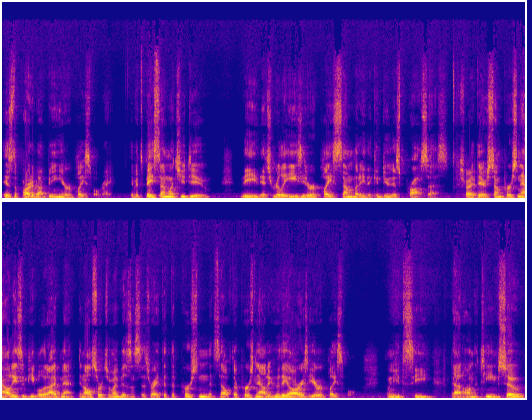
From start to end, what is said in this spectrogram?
is the part about being irreplaceable, right? If it's based on what you do, the it's really easy to replace somebody that can do this process. That's right. But there's some personalities and people that I've met in all sorts of my businesses, right? That the person itself, their personality, who they are, is irreplaceable. And we get to see that on the team. So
